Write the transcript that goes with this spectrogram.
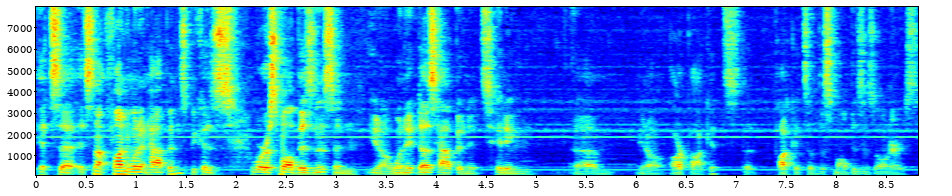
it's uh, it's not fun when it happens because we're a small business, and you know, when it does happen, it's hitting um, you know our pockets, the pockets of the small business owners.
